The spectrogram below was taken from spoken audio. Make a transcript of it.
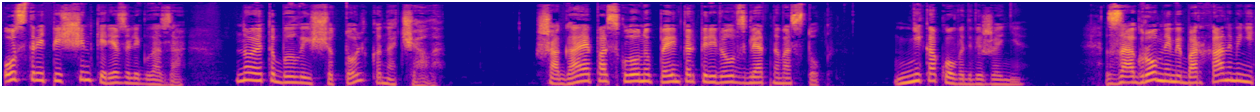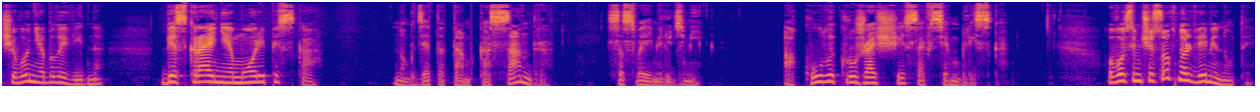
Острые песчинки резали глаза. Но это было еще только начало. Шагая по склону, Пейнтер перевел взгляд на восток — Никакого движения. За огромными барханами ничего не было видно. Бескрайнее море песка. Но где-то там Кассандра со своими людьми. Акулы, кружащие совсем близко. Восемь часов ноль две минуты.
